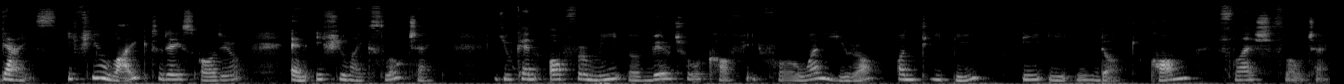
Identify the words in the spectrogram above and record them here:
Guys, if you like today's audio and if you like Slow Check, you can offer me a virtual coffee for one euro on tpeee.com slash slowcheck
